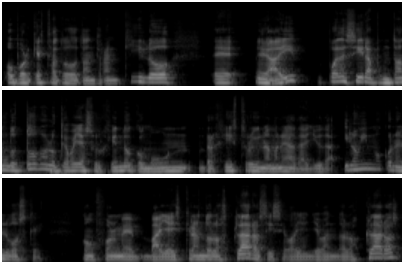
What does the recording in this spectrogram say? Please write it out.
o por qué está todo tan tranquilo. Eh, ahí puedes ir apuntando todo lo que vaya surgiendo como un registro y una manera de ayuda. Y lo mismo con el bosque. Conforme vayáis creando los claros y se vayan llevando los claros,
